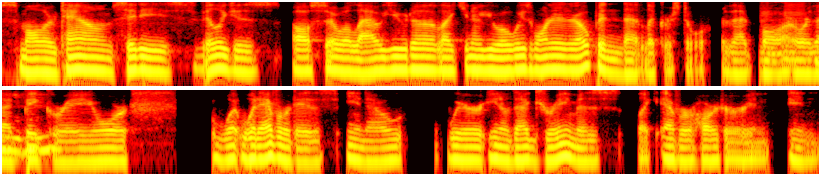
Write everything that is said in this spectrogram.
smaller towns, cities, villages also allow you to like, you know, you always wanted to open that liquor store or that bar mm-hmm. or that mm-hmm. bakery or what whatever it is, you know, where you know that dream is like ever harder in in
